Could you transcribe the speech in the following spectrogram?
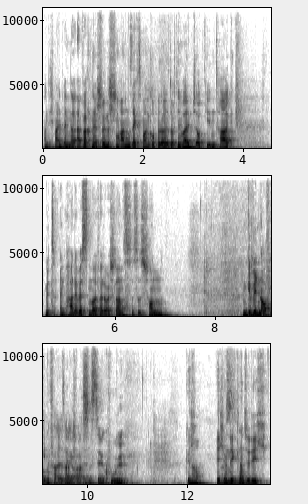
Und ich meine, wenn da einfach eine fünf Mann, sechs Mann Gruppe durch den Wald joggt jeden Tag mit ein paar der besten Läufer Deutschlands, das ist schon ein Gewinn auf jeden Fall, sage ja, ich mal. das ist sehr cool. Genau. Ich und Nick natürlich,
